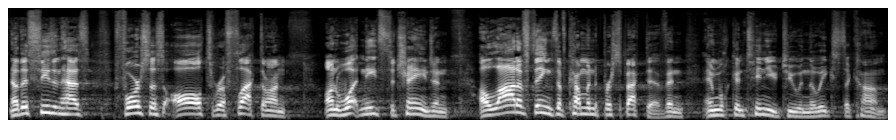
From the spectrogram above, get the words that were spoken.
Now, this season has forced us all to reflect on, on what needs to change, and a lot of things have come into perspective and, and will continue to in the weeks to come.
